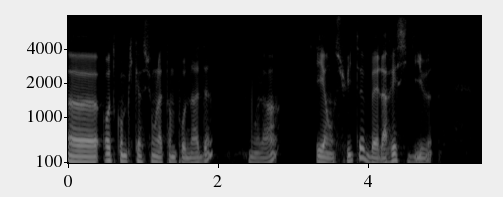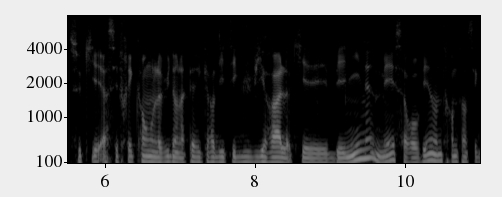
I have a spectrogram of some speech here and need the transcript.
Heu, autre complication, la tamponnade, voilà et ensuite, beh, la récidive. Ce qui est assez fréquent, on l'a vu dans la péricardite aiguë virale qui est bénigne, mais ça revient en 30 à cinq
